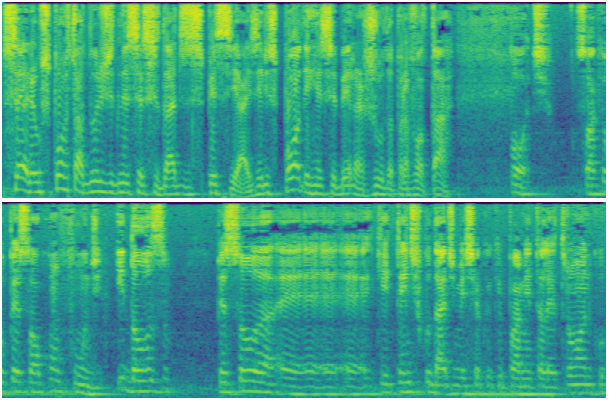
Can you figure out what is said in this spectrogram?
Sério, os portadores de necessidades especiais, eles podem receber ajuda para votar? Pode. Só que o pessoal confunde idoso, pessoa é, é, é, que tem dificuldade de mexer com equipamento eletrônico,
